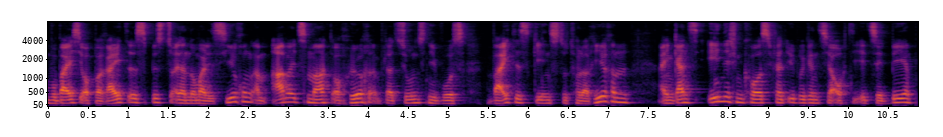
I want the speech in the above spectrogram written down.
wobei sie auch bereit ist, bis zu einer Normalisierung am Arbeitsmarkt auch höhere Inflationsniveaus weitestgehend zu tolerieren. Einen ganz ähnlichen Kurs fährt übrigens ja auch die EZB,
